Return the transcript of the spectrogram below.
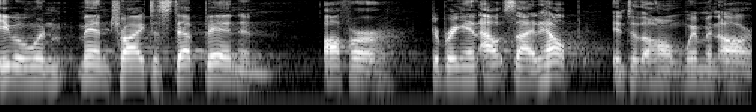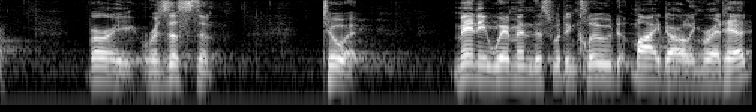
Even when men try to step in and offer to bring in outside help into the home, women are very resistant to it. Many women, this would include my darling redhead,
